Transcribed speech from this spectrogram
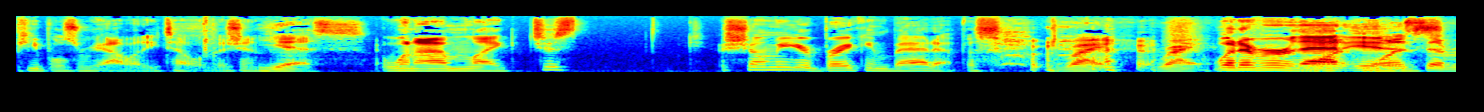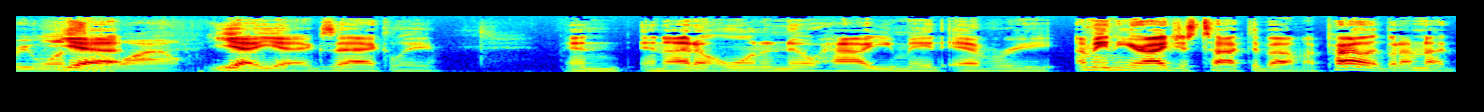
people's reality television. yes, When I'm like just. Show me your Breaking Bad episode. Right, right. Whatever that Once- is. once every once in Yeah. a while. Yeah, Yeah. yeah, exactly. And and I don't want to know how you made every. I mean, here I just talked about my pilot, but I'm not.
